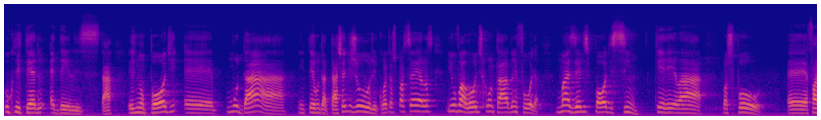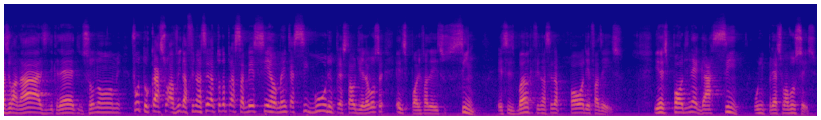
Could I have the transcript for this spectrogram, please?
o critério é deles, tá? Eles não podem é, mudar em termos da taxa de juros, quantas parcelas e o valor descontado em folha. Mas eles podem sim querer lá, posso supor, é, fazer uma análise de crédito do seu nome, futucar sua vida financeira toda para saber se realmente é seguro emprestar o dinheiro a você. Eles podem fazer isso sim. Esses bancos financeiros podem fazer isso. E eles podem negar sim o empréstimo a vocês.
